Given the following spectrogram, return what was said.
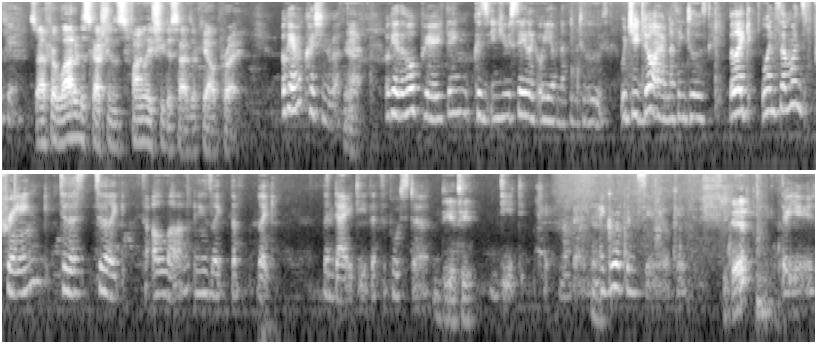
Okay. So after a lot of discussions, finally she decides, okay, I'll pray. Okay, I have a question about Yeah. that. Okay, the whole prayer thing, because you say like, oh, you have nothing to lose, which you don't have nothing to lose. But like when someone's praying to this, to like to Allah, and he's like the like the deity that's supposed to Deity. deity. Okay, my bad. I grew up in Syria. Okay, You did? three years.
